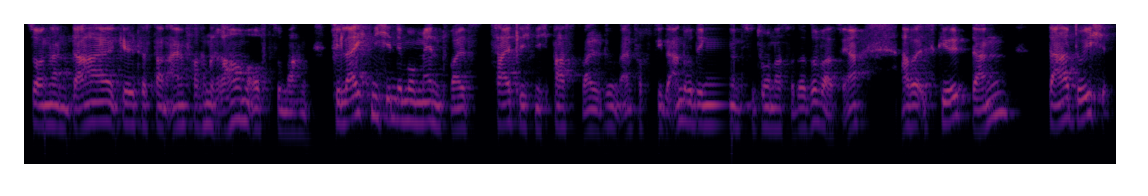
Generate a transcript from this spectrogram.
Sondern da gilt es dann einfach, einen Raum aufzumachen. Vielleicht nicht in dem Moment, weil es zeitlich nicht passt, weil du einfach viele andere Dinge zu tun hast oder sowas, ja. Aber es gilt dann, dadurch,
